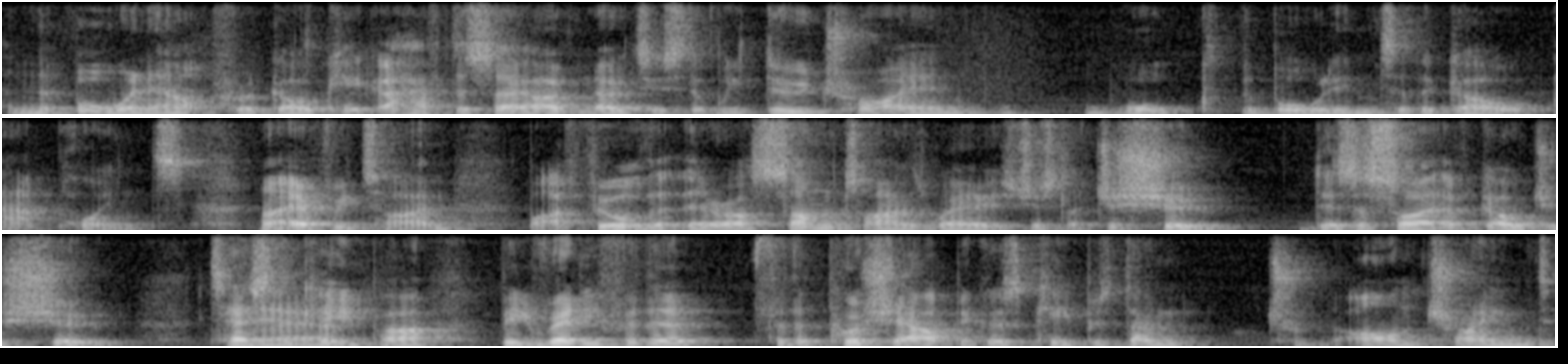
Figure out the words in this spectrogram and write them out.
and the ball went out for a goal kick. I have to say, I've noticed that we do try and walk the ball into the goal at points. Not every time, but I feel that there are some times where it's just like just shoot. There's a sight of goal, just shoot. Test Yeah. the keeper. Be ready for the for the push out because keepers don't tr- aren't trained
